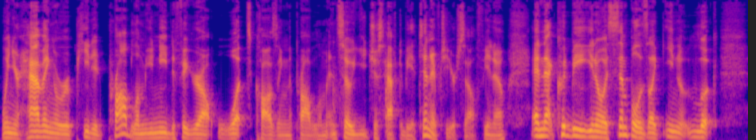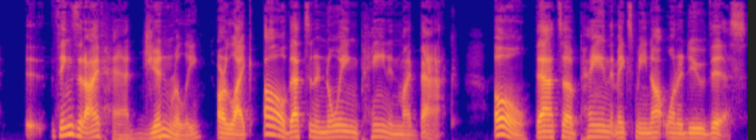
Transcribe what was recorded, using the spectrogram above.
when you're having a repeated problem, you need to figure out what's causing the problem. And so you just have to be attentive to yourself, you know? And that could be, you know, as simple as like, you know, look, uh, things that I've had generally are like, oh, that's an annoying pain in my back. Oh, that's a pain that makes me not want to do this.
